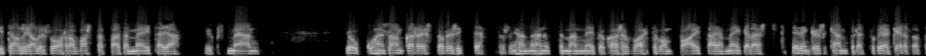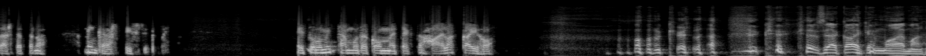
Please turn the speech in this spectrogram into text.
Italia oli suoraan vastapäätä meitä ja yksi meidän joukkueen sankareista oli sitten tosiaan nähnyt tämän neitokaisen vaihtavan paitaa ja meikäläistä tietenkin se kämpille tuli ja kertoi tästä, että no minkälaista tissyt Ei tullut mitään muuta kommentteja, että hailakka iho. On kyllä, kyllä siellä kaiken maailman.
